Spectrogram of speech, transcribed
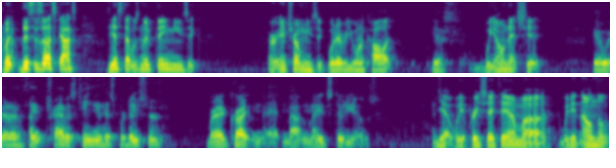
but this is us, guys. Yes, that was new theme music or intro music, whatever you want to call it. Yes. We own that shit. Yeah, we got to thank Travis King and his producer, Brad Crichton at Mountain Made Studios. Yeah, we appreciate them. Uh, we didn't own the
